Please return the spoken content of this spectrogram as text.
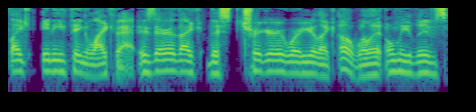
like anything like that? Is there like this trigger where you're like, oh, well, it only lives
